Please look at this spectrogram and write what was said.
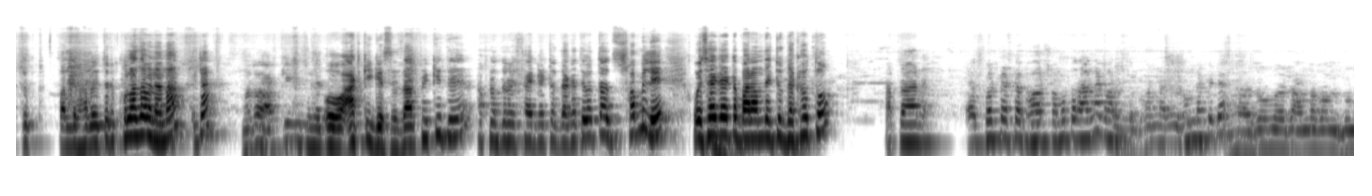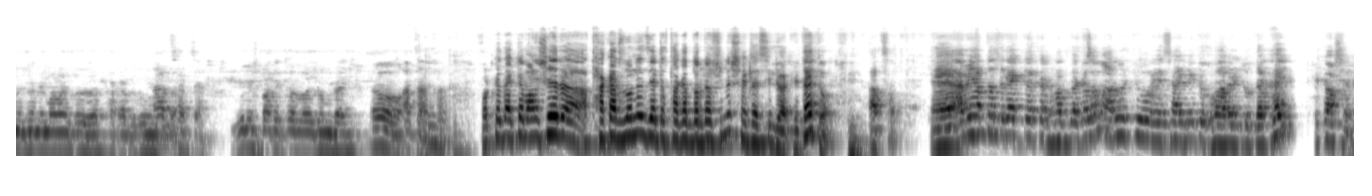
তো পারলে ভালো হতো খোলা যাবে না না এটা? ও আটকে গেছে। যার প্রেক্ষিতে আপনাদের ওই সাইডে একটু দেখাতে পারতো সব মিলে ওই সাইডে একটা বারান্দা একটু দেখাও তো। আপনার ছোট্ট একটা ঘর সমত রান্না ঘর ঘর না রুম না আচ্ছা আচ্ছা। জিনিসপাতি চলবে রুম যাই ও আচ্ছা আচ্ছা মোটকথা একটা মানুষের থাকার জন্য যেটা থাকার দরকার ছিল সেটা ছিল আর কি তাই তো? আচ্ছা। আমি আপনাদের একটা একটা ঘর দেখালাম। আরও একটু এই সাইডে একটু ঘর একটু দেখাই। একটু আসেন।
